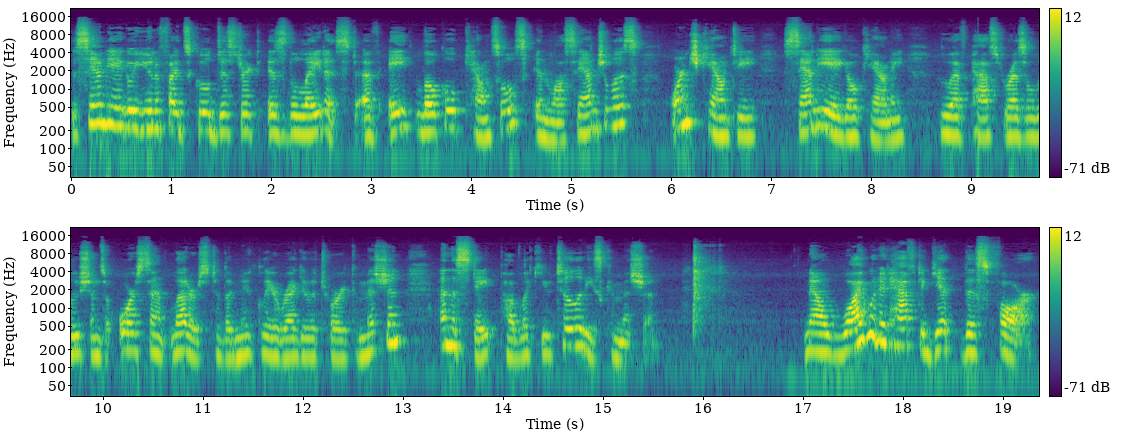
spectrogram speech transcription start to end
The San Diego Unified School District is the latest of eight local councils in Los Angeles, Orange County, San Diego County who have passed resolutions or sent letters to the Nuclear Regulatory Commission and the State Public Utilities Commission. Now, why would it have to get this far?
